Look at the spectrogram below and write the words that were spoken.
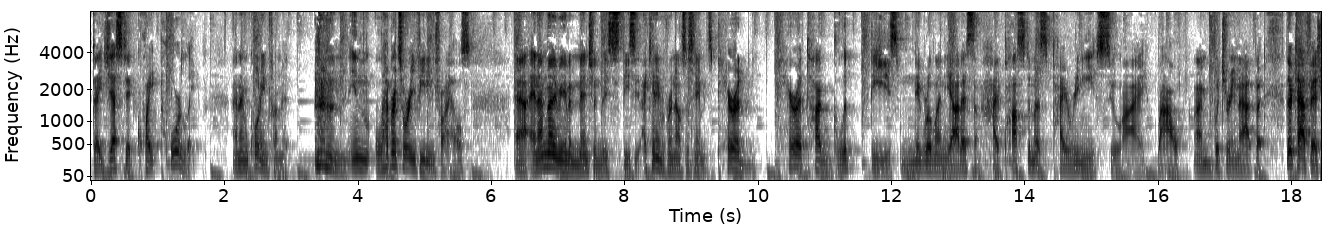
digest it quite poorly. And I'm quoting from it. in laboratory feeding trials, uh, and I'm not even going to mention these species. I can't even pronounce this name. It's Parad- Paratoglyptes nigrolineatus and Hypostomus pyrineusi. Wow, I'm butchering that, but they're catfish.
